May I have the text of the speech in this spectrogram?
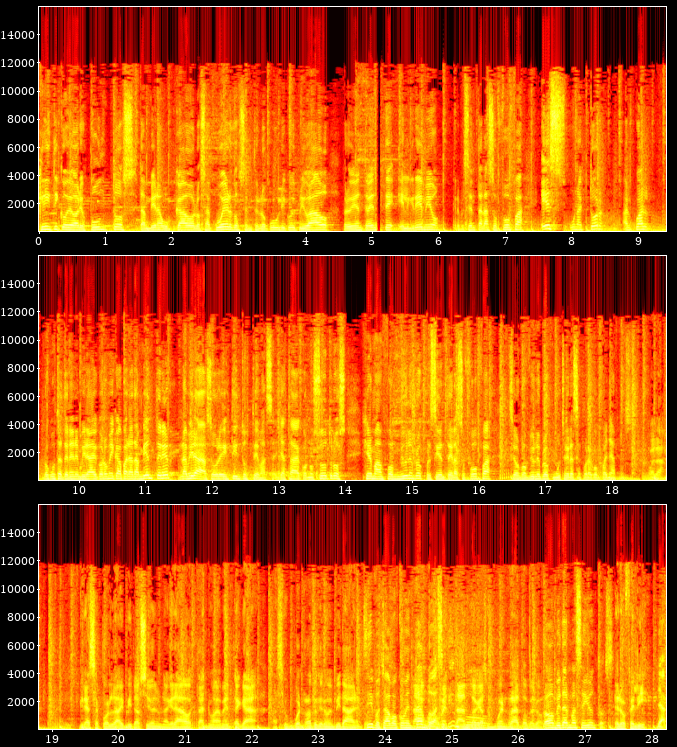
crítico de varios puntos, también ha buscado los acuerdos entre lo público y privado, pero evidentemente el gremio que representa la SOFOFA es un actor al cual nos gusta tener en mirada económica para también tener la mirada sobre distintos temas. Ya está con nosotros Germán von Mühlenbrock, presidente de la SOFOFA. Señor von Mühlenbrock, muchas gracias por acompañarnos. Hola. Gracias por la invitación, un agrado estar nuevamente acá. Hace un buen rato que no me invitaban. Entonces. Sí, pues estábamos comentando. Estábamos comentando que hace un buen rato, pero. Vamos a invitar más seguido entonces. Pero feliz. Ya.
